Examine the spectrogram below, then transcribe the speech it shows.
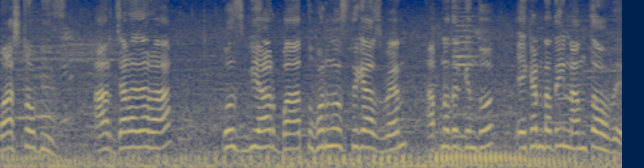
বাস অফিস আর যারা যারা কোচবিহার বা তুফানগঞ্জ থেকে আসবেন আপনাদের কিন্তু এখানটাতেই নামতে হবে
